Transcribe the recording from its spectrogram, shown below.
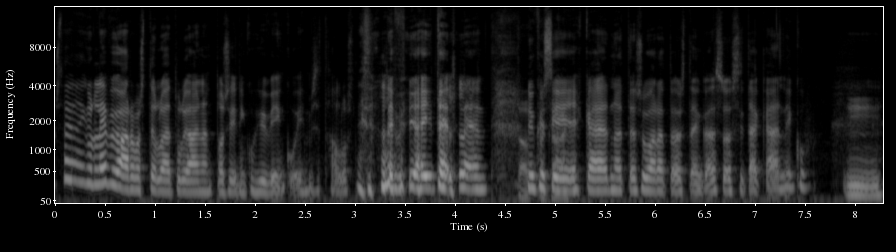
Sitä niin kuin levyarvosteluja tuli aina tosi niin kuin hyvin, kun ihmiset halusivat niitä levyjä itselleen. Totta Nykyisin kai. ei ehkä noiden suoratoisten kanssa ole sitäkään niin kuin Mm,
